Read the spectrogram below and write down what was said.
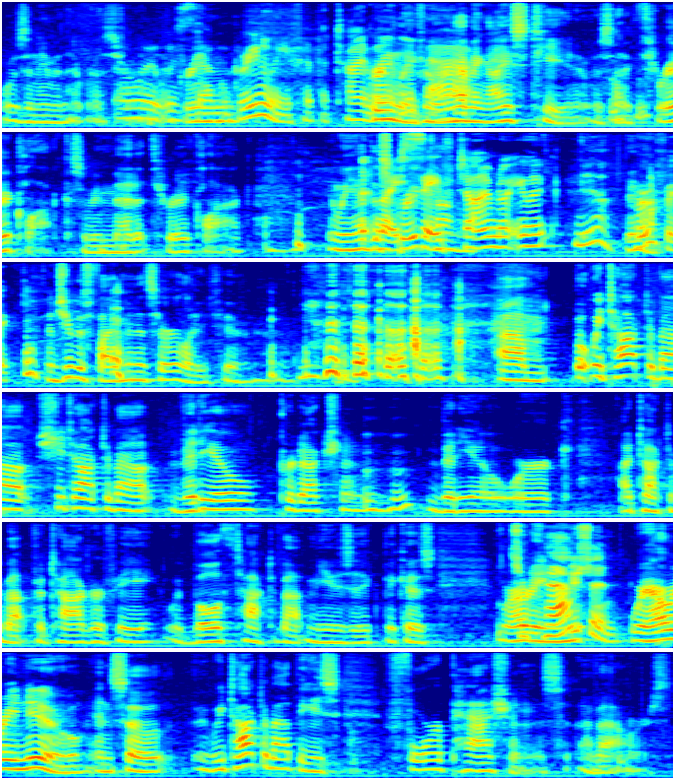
what was the name of that restaurant? Oh, it was Green- um, Greenleaf at the time. Greenleaf, and we were having iced tea, and it was like three o'clock. So we met at three o'clock, and we had a this nice great safe time, don't you think? Yeah, yeah. perfect. And she was five minutes early too. um, but we talked about. She talked about video production, Mm-hmm. video work. I talked about photography. We both talked about music because we It's your already passion. Knew, we already knew, and so we talked about these four passions of ours,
